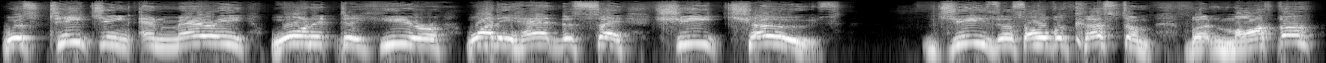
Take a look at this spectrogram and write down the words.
was teaching and Mary wanted to hear what he had to say. She chose Jesus over custom. But Martha,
